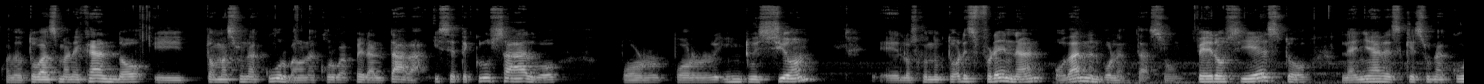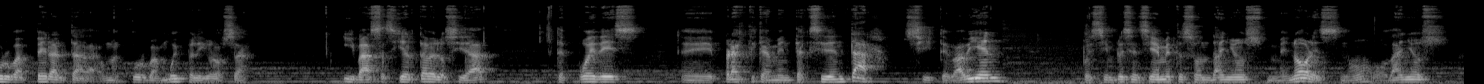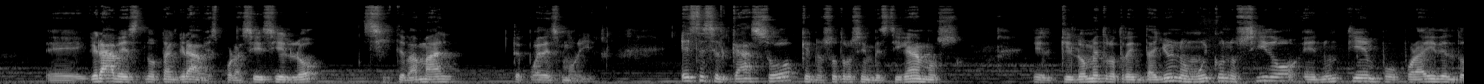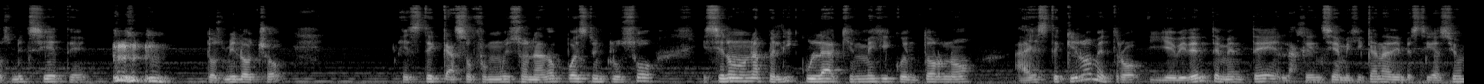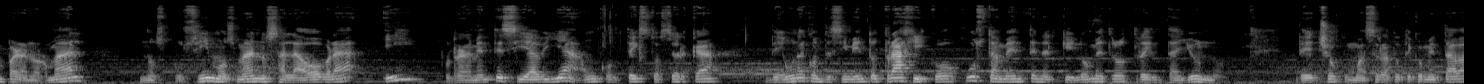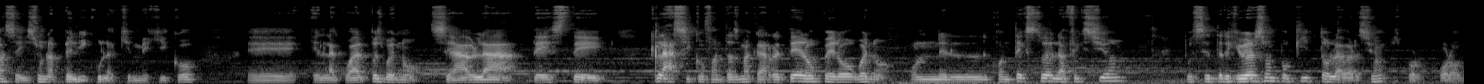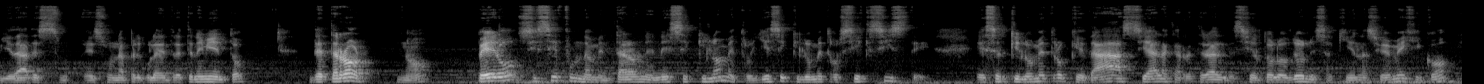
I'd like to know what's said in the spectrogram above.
Cuando tú vas manejando y tomas una curva, una curva peraltada y se te cruza algo por, por intuición, eh, los conductores frenan o dan el volantazo. Pero si esto le añades que es una curva peraltada, una curva muy peligrosa, y vas a cierta velocidad, te puedes eh, prácticamente accidentar. Si te va bien, pues simple y sencillamente son daños menores, ¿no? O daños eh, graves, no tan graves, por así decirlo. Si te va mal, te puedes morir. Este es el caso que nosotros investigamos. El kilómetro 31, muy conocido en un tiempo por ahí del 2007, 2008. Este caso fue muy sonado, puesto incluso hicieron una película aquí en México en torno a este kilómetro y evidentemente la Agencia Mexicana de Investigación Paranormal nos pusimos manos a la obra y realmente sí había un contexto acerca de un acontecimiento trágico justamente en el kilómetro 31. De hecho, como hace rato te comentaba, se hizo una película aquí en México eh, en la cual, pues bueno, se habla de este clásico fantasma carretero, pero bueno, con el contexto de la ficción, pues se tergiversa un poquito la versión, pues por, por obviedad es, es una película de entretenimiento, de terror, ¿no? pero sí se fundamentaron en ese kilómetro y ese kilómetro sí existe. Es el kilómetro que da hacia la carretera del desierto de los leones aquí en la Ciudad de México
